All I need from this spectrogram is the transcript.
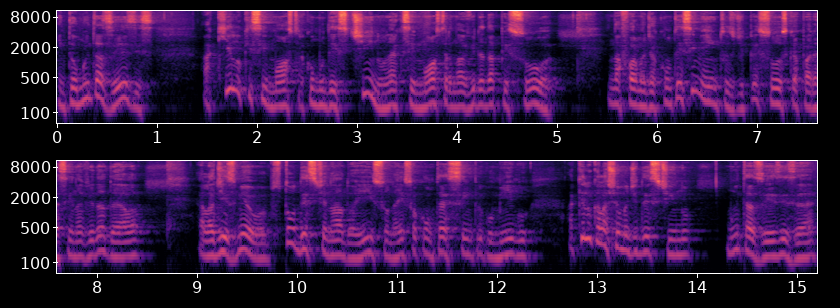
Então, muitas vezes, aquilo que se mostra como destino, né, que se mostra na vida da pessoa, na forma de acontecimentos, de pessoas que aparecem na vida dela, ela diz: Meu, eu estou destinado a isso, né, isso acontece sempre comigo. Aquilo que ela chama de destino, muitas vezes é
